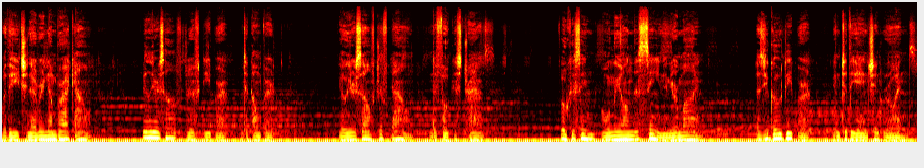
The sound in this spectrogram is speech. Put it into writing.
With each and every number I count, feel yourself drift deeper into comfort. Feel yourself drift down into focused trance, focusing only on this scene in your mind as you go deeper into the ancient ruins.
